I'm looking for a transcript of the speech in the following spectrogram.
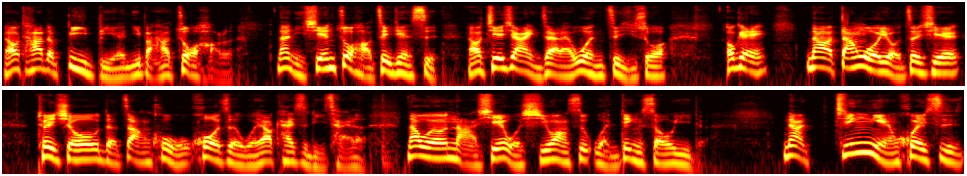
然后它的币别你把它做好了，那你先做好这件事，然后接下来你再来问自己说：OK，那当我有这些退休的账户，或者我要开始理财了，那我有哪些我希望是稳定收益的？那今年会是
